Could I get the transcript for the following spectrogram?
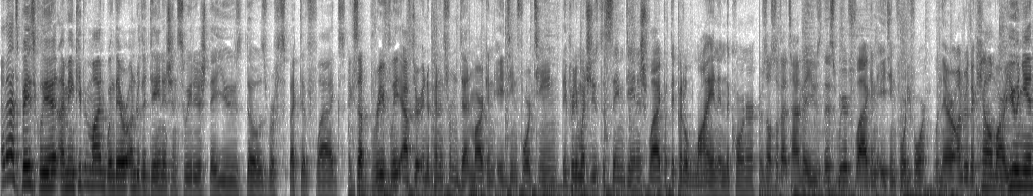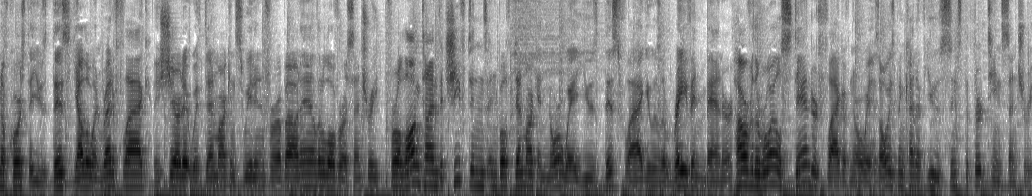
And that's basically it. I mean, keep in mind when they were under the Danish and Swedish, they used those respective flags, except briefly after independence from Denmark in 1814, they pretty much used the same Danish flag, but they put a lion in the corner. There's also that time they used this weird flag in 1844. When they were under the Kalmar Union, of course, they used this yellow and red flag. They shared it with Denmark and Sweden for about eh, a little over a century. For a long time, the chieftains in both Denmark and Norway used this flag. It was a raven banner. However, the royal standard flag of Norway has always been kind of used since the 13th century.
